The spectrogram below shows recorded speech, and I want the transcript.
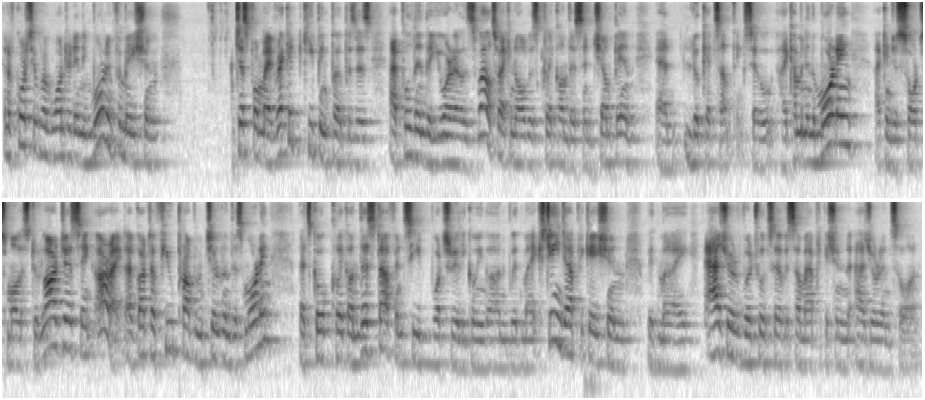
And of course, if I wanted any more information, just for my record keeping purposes, I pulled in the URL as well so I can always click on this and jump in and look at something. So I come in in the morning, I can just sort smallest to largest saying, all right, I've got a few problem children this morning. Let's go click on this stuff and see what's really going on with my Exchange application, with my Azure Virtual Service, some application Azure and so on.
